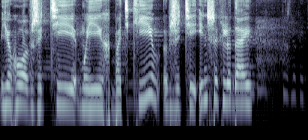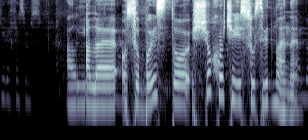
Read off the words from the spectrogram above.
його в житті моїх батьків, в житті інших людей. Але особисто, що хоче Ісус від мене? Cuando,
